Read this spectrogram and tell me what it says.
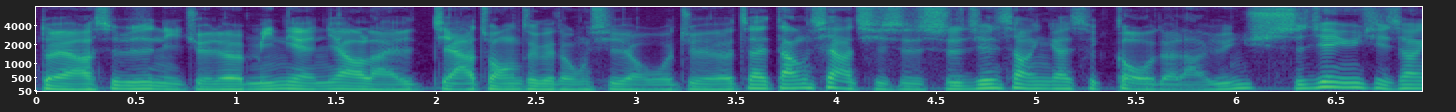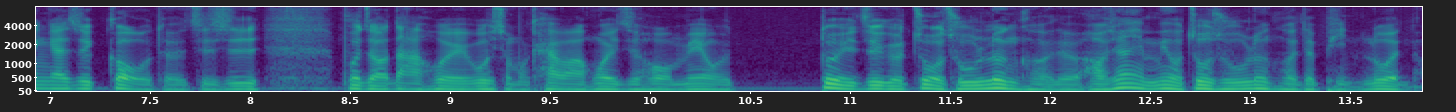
对啊，是不是你觉得明年要来加装这个东西哦？我觉得在当下其实时间上应该是够的啦，允时间允许上应该是够的，只是不知道大会为什么开完会之后没有。对这个做出任何的，好像也没有做出任何的评论哦。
